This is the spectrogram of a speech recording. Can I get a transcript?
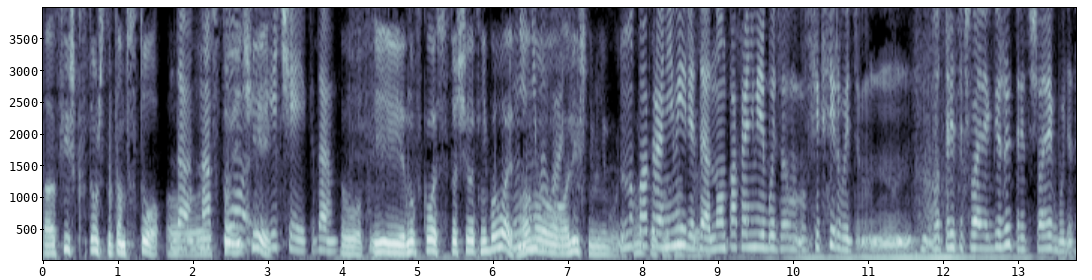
А, фишка в том, что там 100, э, да, на 100, 100 ячеек. ячеек. да. Вот. И, ну, в классе 100 человек не бывает, не, но не оно бывает. лишним не будет. Ну, вот по крайней мере, да. Но он, по крайней мере, будет э, фиксировать... Вот 30 человек бежит, 30 человек будет.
